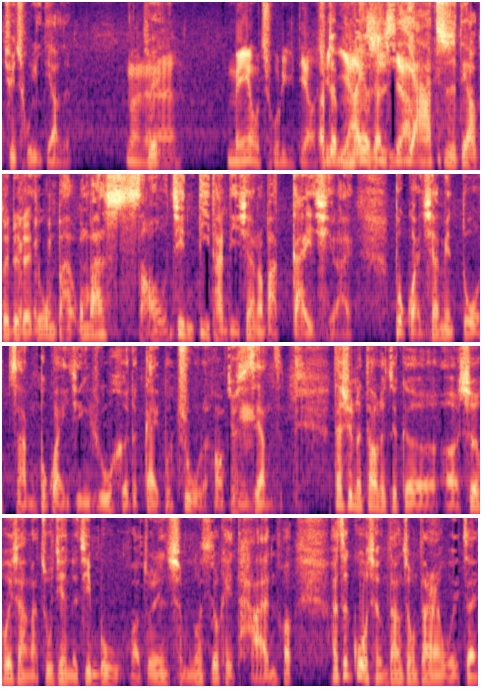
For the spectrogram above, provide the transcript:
去处理掉的，所以。没有处理掉，啊，对，没有的压制掉，对对对，就 我们把我们把它扫进地毯底下，然后把它盖起来，不管下面多脏，不管已经如何的盖不住了哈，就是这样子。但是呢，到了这个呃社会上啊，逐渐的进步啊，逐渐什么东西都可以谈哈。而这过程当中，当然我也在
